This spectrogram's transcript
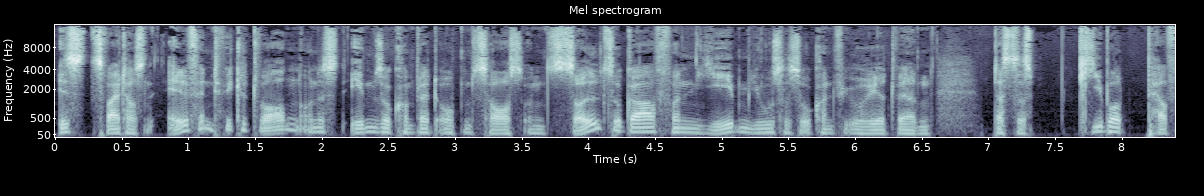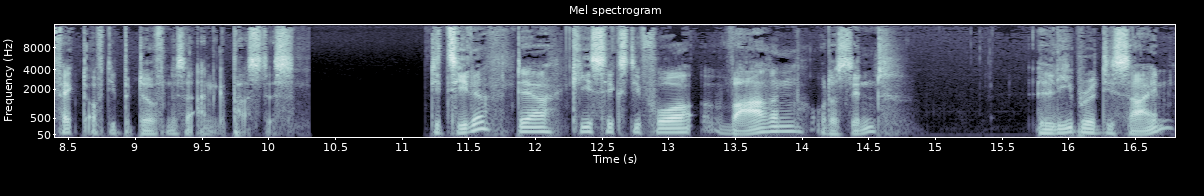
ist 2011 entwickelt worden und ist ebenso komplett Open Source und soll sogar von jedem User so konfiguriert werden, dass das Keyboard perfekt auf die Bedürfnisse angepasst ist. Die Ziele der Key64 waren oder sind Libre Design,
